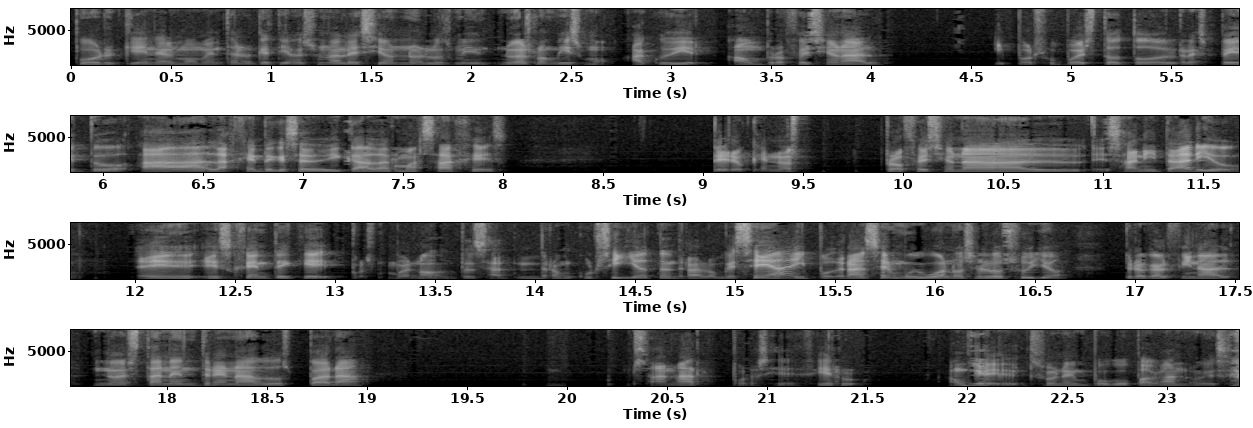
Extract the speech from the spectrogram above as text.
porque en el momento en el que tienes una lesión no es lo mismo acudir a un profesional y por supuesto todo el respeto a la gente que se dedica a dar masajes, pero que no es profesional sanitario. Eh, es gente que, pues bueno, pues tendrá un cursillo, tendrá lo que sea y podrán ser muy buenos en lo suyo, pero que al final no están entrenados para sanar, por así decirlo. Aunque suene un poco pagano eso.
